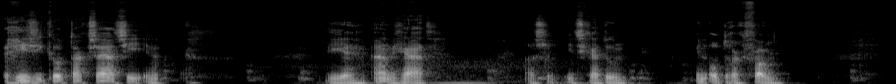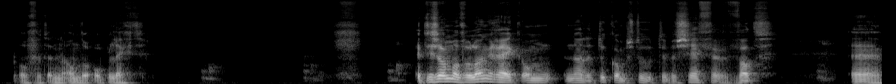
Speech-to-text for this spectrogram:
risicotaxatie in, die je aangaat als je iets gaat doen in opdracht van of het een ander oplegt? Het is allemaal belangrijk om naar de toekomst toe te beseffen wat. Uh,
